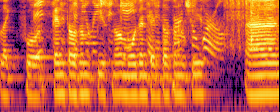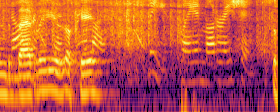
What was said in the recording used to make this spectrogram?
like for 10,000 rupees not more than 10,000 rupees. and the battery is okay. so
